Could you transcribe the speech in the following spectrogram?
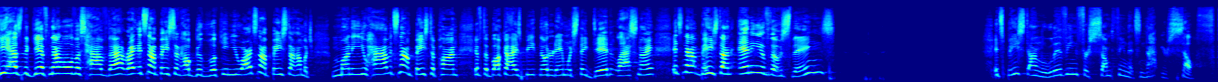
He has the gift. Not all of us have that, right? It's not based on how good looking you are. It's not based on how much money you have. It's not based upon if the Buckeyes beat Notre Dame, which they did last night. It's not based on any of those things. It's based on living for something that's not yourself.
